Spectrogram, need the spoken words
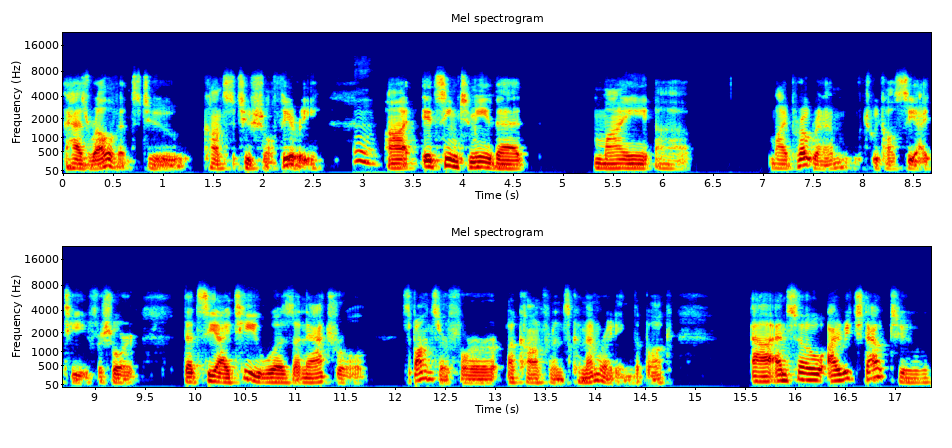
has relevance to constitutional theory, mm. Uh, it seemed to me that my uh, my program, which we call CIT for short, that CIT was a natural sponsor for a conference commemorating the book. Uh, and so I reached out to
